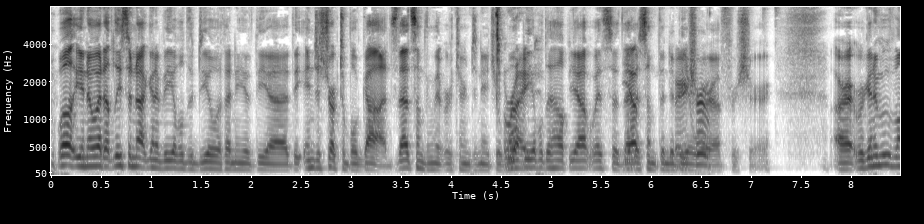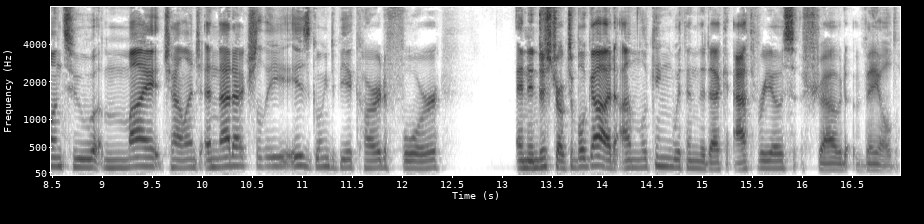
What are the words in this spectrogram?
well, you know what? At least they're not going to be able to deal with any of the uh, the indestructible gods. That's something that Return to Nature won't Right. be able to help you out with. So that is Yep, something to very be true. aware of for sure. All right, we're going to move on to my challenge, and that actually is going to be a card for an indestructible god. I'm looking within the deck Athreos Shroud Veiled.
